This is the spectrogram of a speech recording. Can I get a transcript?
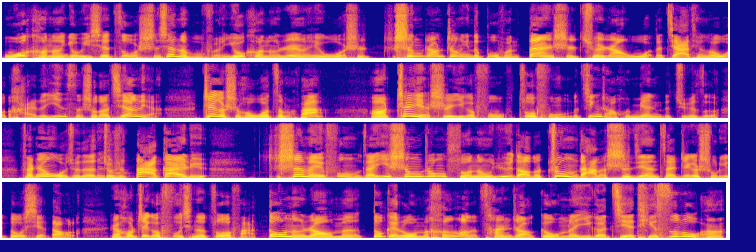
我可能有一些自我实现的部分，有可能认为我是伸张正义的部分，但是却让我的家庭和我的孩子因此受到牵连。这个时候我怎么办？啊，这也是一个父做父母的经常会面临的抉择。反正我觉得就是大概率。身为父母，在一生中所能遇到的重大的事件，在这个书里都写到了。然后，这个父亲的做法都能让我们都给了我们很好的参照，给我们了一个解题思路啊。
